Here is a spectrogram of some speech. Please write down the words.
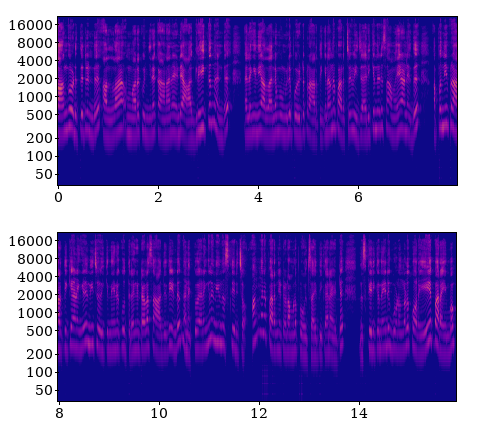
ബാങ്ക് കൊടുത്തിട്ടുണ്ട്. അള്ളാ ഉമ്മയുടെ കുഞ്ഞിനെ കാണാൻ വേണ്ടി ആഗ്രഹിക്കുന്നുണ്ട്. അല്ലെങ്കിൽ നീ അള്ളാന്റെ മുമ്പിൽ പോയിട്ട് പ്രാർത്ഥിക്കണമെന്ന് പറച്ചും വിചാരിക്കുന്ന ഒരു സമയമാണിത്. അപ്പോൾ നീ പ്രാർത്ഥിക്കുകയാണെങ്കിൽ നീ ചോദിക്കുന്നതിനൊക്കെ ഉത്തരം കിട്ടാനുള്ള സാധ്യതയുണ്ട്. നിനക്ക് വേണമെങ്കിൽ നീ നിസ്കരിച്ചോ. അങ്ങനെ പറഞ്ഞിട്ടോ നമ്മൾ പ്രോത്സാഹിപ്പിക്കാനായിട്ട് നിസ്കരിക്കുന്നതിന്റെ ഗുണങ്ങൾ കുറേ പറയുമ്പം.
